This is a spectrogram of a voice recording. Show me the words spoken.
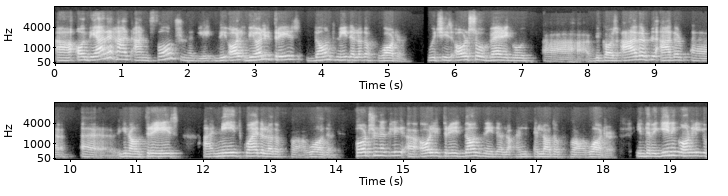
on the other hand, unfortunately, the, ol the olive trees don't need a lot of water which is also very good uh, because other other uh, uh, you know trees uh, need quite a lot of uh, water. Fortunately, uh, olive trees don't need a, lo- a lot of water. In the beginning, only you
